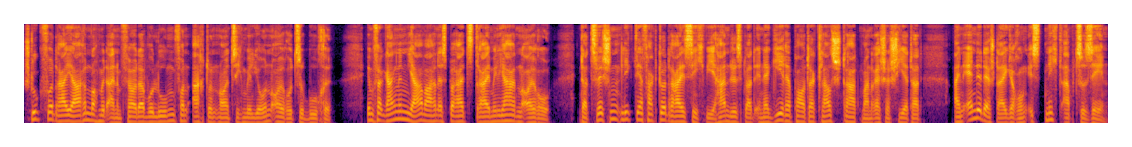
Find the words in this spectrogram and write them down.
schlug vor drei Jahren noch mit einem Fördervolumen von 98 Millionen Euro zu Buche. Im vergangenen Jahr waren es bereits drei Milliarden Euro. Dazwischen liegt der Faktor 30, wie Handelsblatt Energiereporter Klaus Stratmann recherchiert hat. Ein Ende der Steigerung ist nicht abzusehen.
